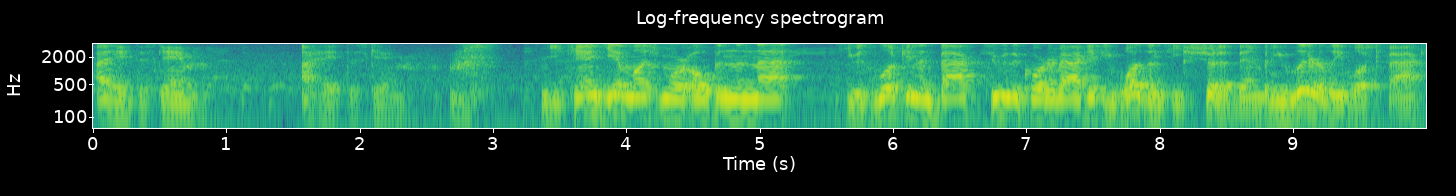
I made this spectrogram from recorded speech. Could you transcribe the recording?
I hate this game. I hate this game. you can't get much more open than that. He was looking back to the quarterback. If he wasn't, he should have been, but he literally looked back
